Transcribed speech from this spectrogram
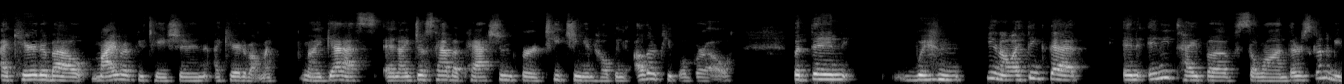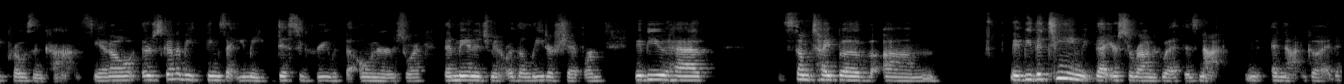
I cared about my reputation. I cared about my, my guests. And I just have a passion for teaching and helping other people grow. But then, when, you know, I think that in any type of salon there's going to be pros and cons you know? There's going to be things that you may disagree with the owners or the management or the leadership or maybe you have some type of um, maybe the team that you're surrounded with is not and not good.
